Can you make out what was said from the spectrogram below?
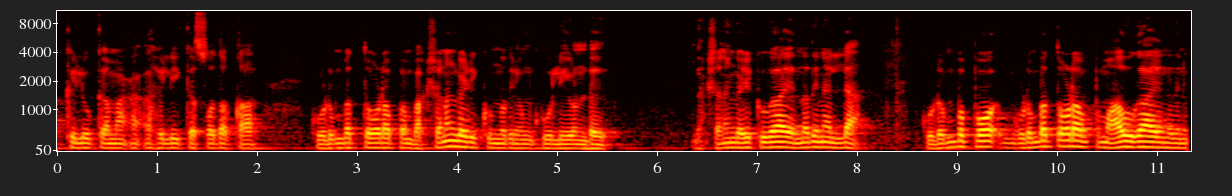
അഖിലുക മഅ അഹ്ലിക സ്വതക്ക കുടുംബത്തോടൊപ്പം ഭക്ഷണം കഴിക്കുന്നതിനും കൂലിയുണ്ട്. ഭക്ഷണം കഴിക്കുക എന്നതിനല്ല കുടുംബപ്പോ കുടുംബത്തോടൊപ്പം ആവുക എന്നതിന്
